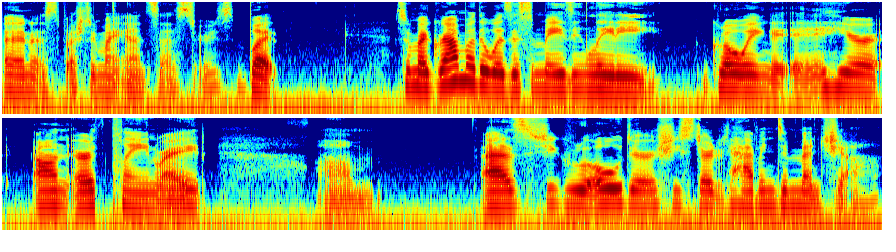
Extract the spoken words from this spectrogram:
and especially my ancestors. But so my grandmother was this amazing lady growing here on earth plane, right? Um, as she grew older, she started having dementia,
